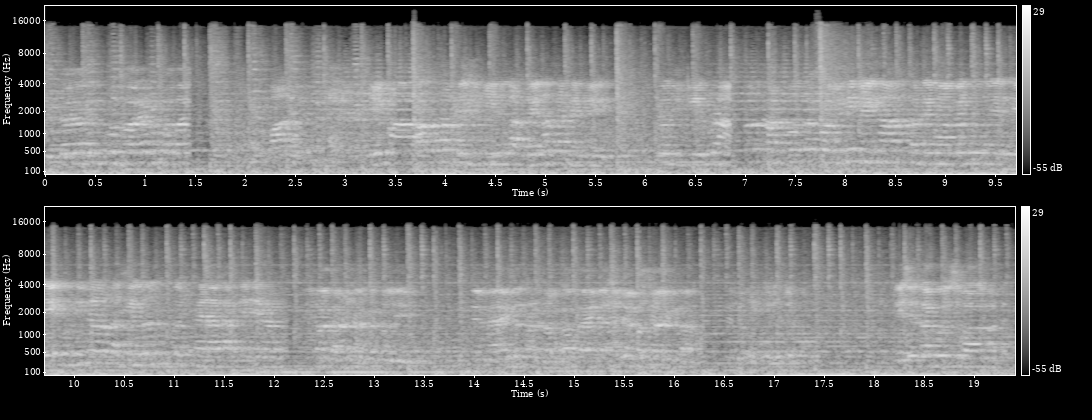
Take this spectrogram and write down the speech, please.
ਇਹਦਾ ਤੁਹਾਨੂੰ ਸਾਰਿਆਂ ਨੂੰ ਪਤਾ ਜੇ ਮਾਂ ਬਾਪ ਦਾ ਯਕੀਨ ਕਰਦੇ ਨਾ ਤੁਹਾਡੇ ਤੇ ਤੇ ਯਕੀਨ ਬਣਾ ਸਾਡੋ ਤਾਂ ਕੋਈ ਨਹੀਂ ਕਹੇਗਾ ਸਾਡੇ ਮਾਪੇ ਨੂੰ ਇਹ ਇਹ ਨਹੀਂ ਕਿ ਅਸੀਂ ਉਹਨਾਂ ਨੂੰ ਕੁਝ ਫਾਇਦਾ ਕਰਦੇ ਜੇ ਮੈਂ ਗਾੜੀ 政策物は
